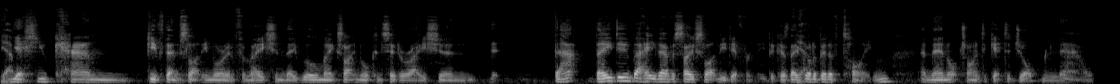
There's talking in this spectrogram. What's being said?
Yep. Yes, you can give them slightly more information. They will make slightly more consideration. That they do behave ever so slightly differently because they've Yeah. got a bit of time and they're not trying to get a job now.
